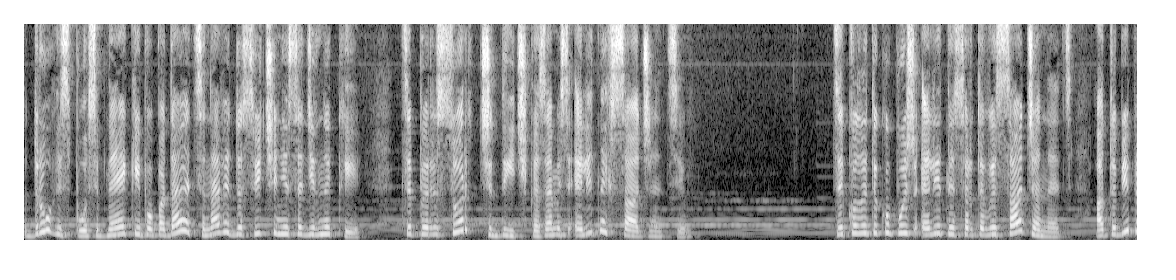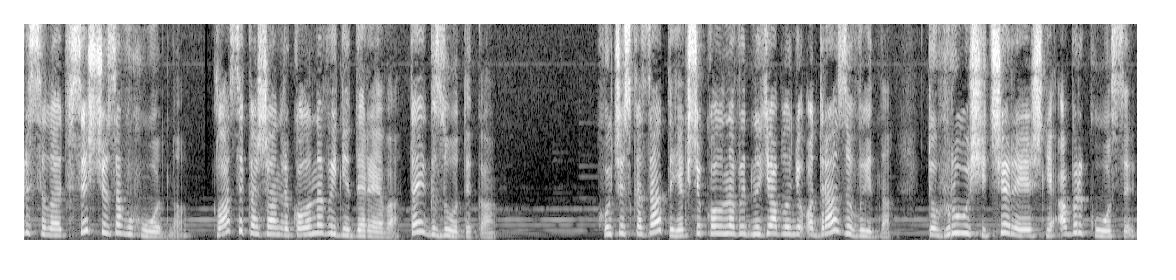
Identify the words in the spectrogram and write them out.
Другий спосіб, на який попадаються навіть досвідчені садівники, це пересорт чи дичка замість елітних саджанців. Це коли ти купуєш елітний сортовий саджанець, а тобі присилають все, що завгодно. Класика жанру колоновидні дерева та екзотика. Хочу сказати, якщо колоновидну яблуню одразу видно, то груші, черешні, абрикоси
